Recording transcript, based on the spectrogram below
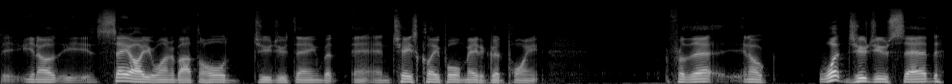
you know, say all you want about the whole Juju thing, but and Chase Claypool made a good point. For that, you know, what Juju said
